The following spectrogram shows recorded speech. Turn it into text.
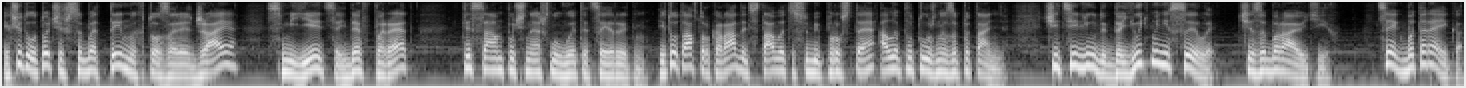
Якщо ти оточиш себе тими, хто заряджає, сміється, йде вперед, ти сам почнеш ловити цей ритм. І тут авторка радить ставити собі просте, але потужне запитання: чи ці люди дають мені сили, чи забирають їх? Це як батарейка.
